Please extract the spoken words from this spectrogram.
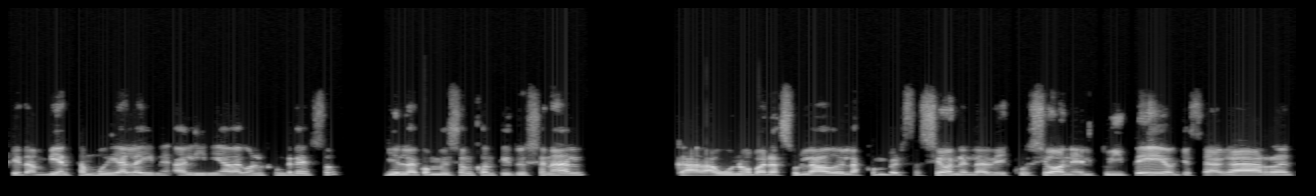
que también está muy alineada con el Congreso, y en la Convención Constitucional cada uno para su lado en las conversaciones, las discusiones, el tuiteo que se agarran.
